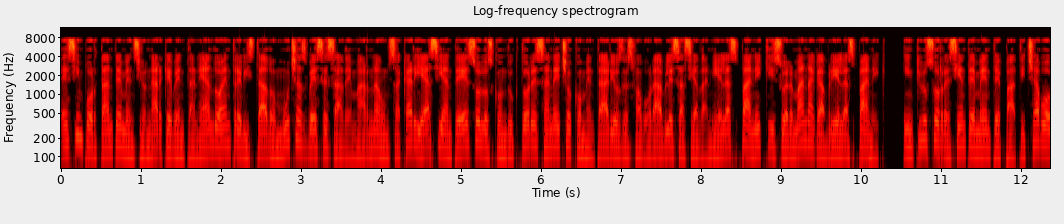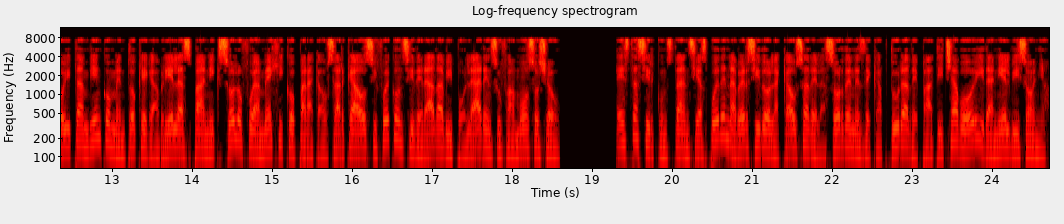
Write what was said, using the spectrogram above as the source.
Es importante mencionar que Ventaneando ha entrevistado muchas veces a Ademar Naum Zacarías y ante eso los conductores han hecho comentarios desfavorables hacia Daniel Aspanic y su hermana Gabriela Aspanic. Incluso recientemente Patti Chaboy también comentó que Gabriela Aspanic solo fue a México para causar caos y fue considerada bipolar en su famoso show. Estas circunstancias pueden haber sido la causa de las órdenes de captura de Patti Chaboy y Daniel Bisoño.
